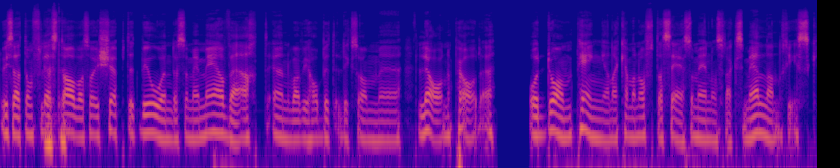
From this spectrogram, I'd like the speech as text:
Det vill säga att de flesta av oss har ju köpt ett boende som är mer värt än vad vi har liksom, eh, lån på det. Och de pengarna kan man ofta se som är någon slags mellanrisk.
